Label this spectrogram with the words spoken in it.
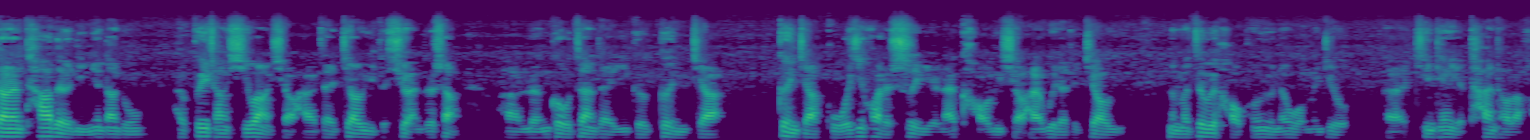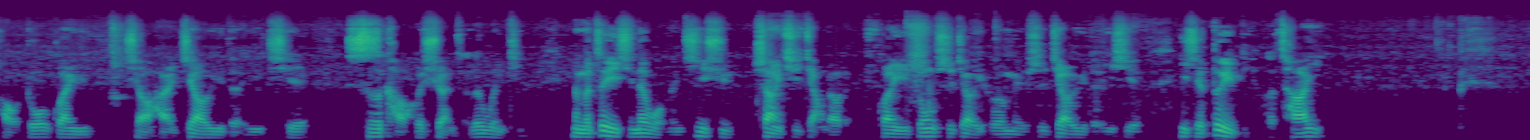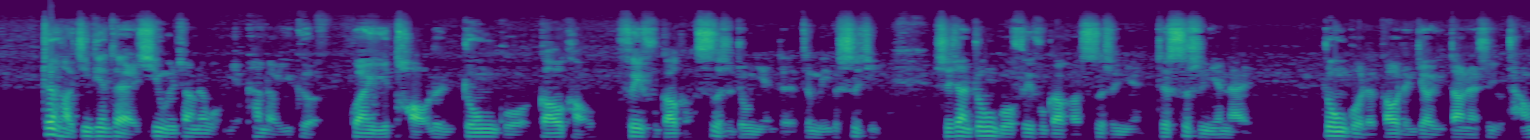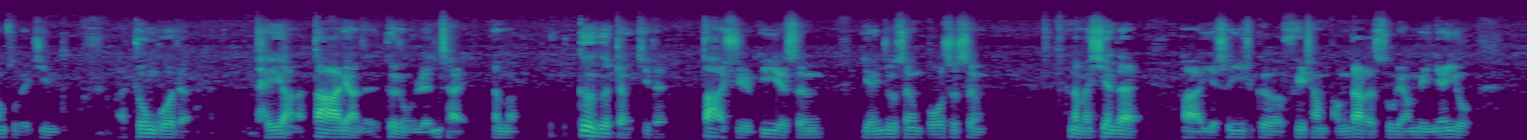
当然，他的理念当中，他非常希望小孩在教育的选择上啊，能够站在一个更加。更加国际化的视野来考虑小孩未来的教育。那么这位好朋友呢，我们就呃今天也探讨了好多关于小孩教育的一些思考和选择的问题。那么这一期呢，我们继续上一期讲到的关于中式教育和美式教育的一些一些对比和差异。正好今天在新闻上呢，我们也看到一个关于讨论中国高考。恢复高考四十周年的这么一个事情，实际上中国恢复高考四十年，这四十年来，中国的高等教育当然是有长足的进步啊，中国的培养了大量的各种人才，那么各个等级的大学毕业生、研究生、博士生，那么现在啊也是一个非常庞大的数量，每年有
